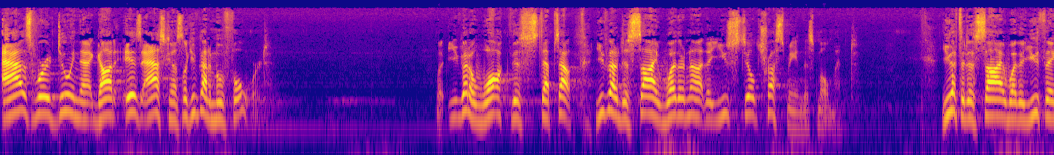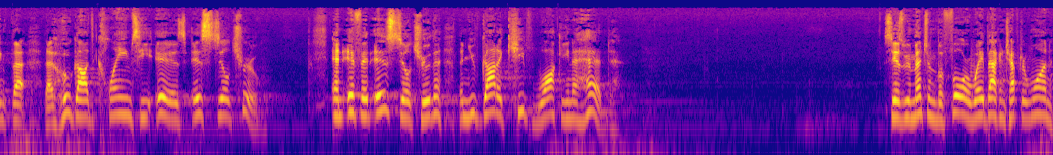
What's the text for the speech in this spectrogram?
as we're doing that, God is asking us, look, you've got to move forward. You've got to walk this steps out. You've got to decide whether or not that you still trust me in this moment. You have to decide whether you think that, that who God claims He is is still true. And if it is still true, then, then you've got to keep walking ahead. See, as we mentioned before, way back in chapter 1,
